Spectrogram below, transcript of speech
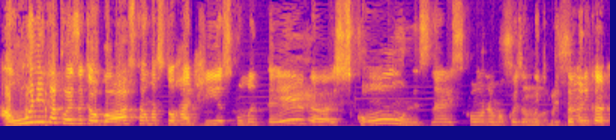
A única coisa que eu gosto é umas torradinhas com manteiga, scones, né? Scone é uma coisa muito britânica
